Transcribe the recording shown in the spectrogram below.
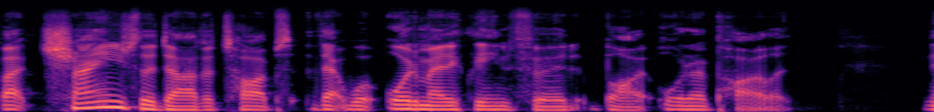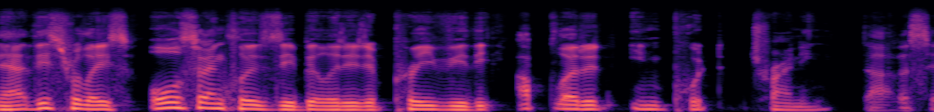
but change the data types that were automatically inferred by Autopilot. Now, this release also includes the ability to preview the uploaded input training dataset.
